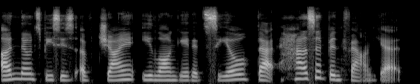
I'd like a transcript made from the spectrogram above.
unknown species of giant elongated seal that hasn't been found yet.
